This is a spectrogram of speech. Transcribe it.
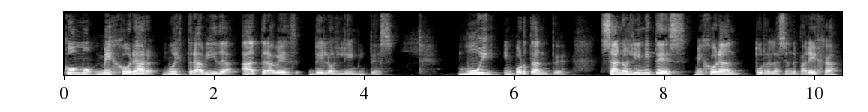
Cómo mejorar nuestra vida a través de los límites. Muy importante. Sanos límites mejoran tu relación de pareja,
